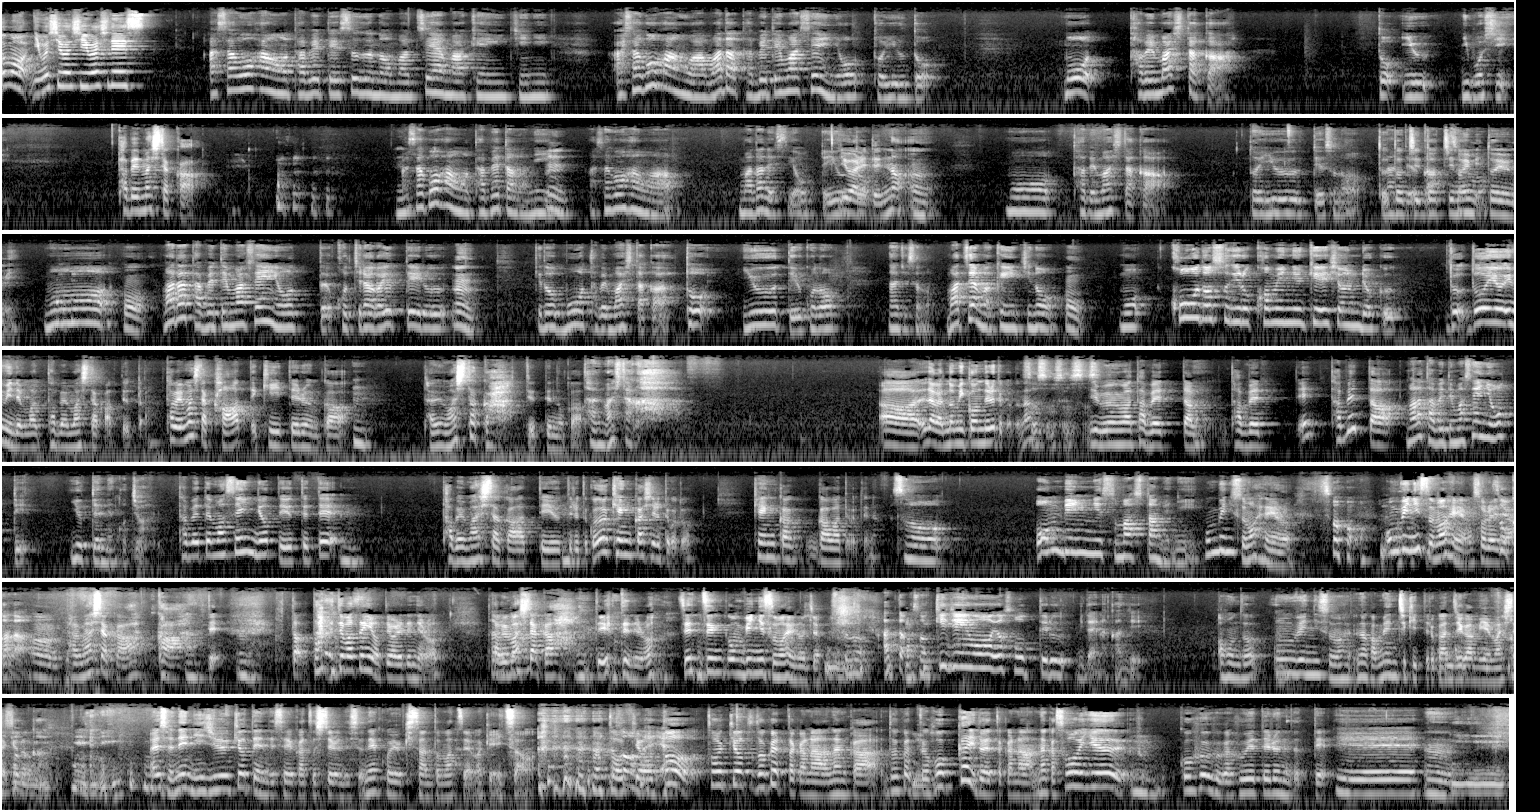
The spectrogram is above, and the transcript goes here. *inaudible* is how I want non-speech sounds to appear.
どうも、にわしわしいわしです。朝ごはんを食べてすぐの松山ケンイチに「朝ごはんはまだ食べてませんよ」と言うと「もう食べましたか?」という煮干し食べましたか？ん *laughs* 朝ごはんを食べたのに、うん朝ごはんはまだですよって言うと言われてんな。うん。もう食べましたか？というっていうそのどどってち、どっちの意味？そどういう意味？もうん。う。まだ食べてませんよってこちらが言っている。うん。けどもう食べましたかと言うっていうこの何ていうその松山ケンイチのうん。もう高度すぎるコミュニケーション力。どどういう意味で、ま、食べましたかって言ったの？食べましたかって聞いてるんか、うん。食べましたかって言ってんのか。食べましたかああだから飲み込んでるってことな？そうそうそうそう。自分は食べた食べえ？食べた？まだ食べてませんよって言ってんねんこっちは。食べてませんよって言ってて、うん。食べましたかって言ってるってこと？は喧嘩してるってこと？喧嘩側ってことやな。その穏便に済ますために。コンビニ住まへんやろ。そう。コンビニ住まへんやろそれじゃ。そうかな。うん、食べましたか？かって、うん。た食べてませんよって言われてんねやろ食べましたか？って言ってんねやろ全然コンビニ住まへんのじゃんそのあったその基準を装ってるみたいな感じ？あ本当コンビニ住まへん。なんかメンチ切ってる感じが見えましたけど。あそうか。あれですよね。二重拠点で生活してるんですよね。小雪さんと松山ケンイチさんは。*laughs* 東京と東京とどこやったかな？なんかどこやった？北海道やったかな？なんかそういううん。ご夫婦が増えてるんだって。へえうん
